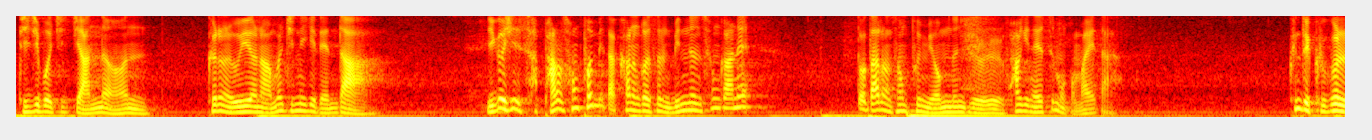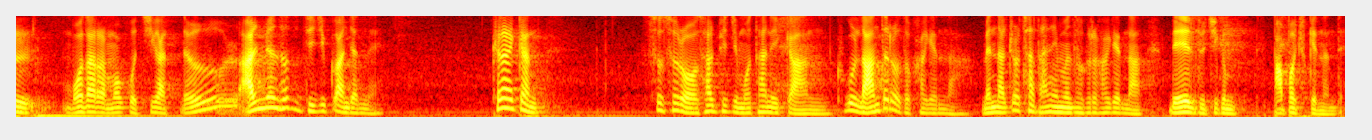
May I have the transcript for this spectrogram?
뒤집어지지 않는 그런 의연함을 지니게 된다. 이것이 바로 성품이다 하는 것을 믿는 순간에 또 다른 성품이 없는 줄 확인했으면 그만이다. 근데 그걸 못 알아먹고 지가 늘 알면서도 뒤집고 앉았네. 그러니까 스스로 살피지 못하니까 그걸 난들어도 하겠나 맨날 쫓아다니면서 그렇게 하겠나 내일도 지금 바빠 죽겠는데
